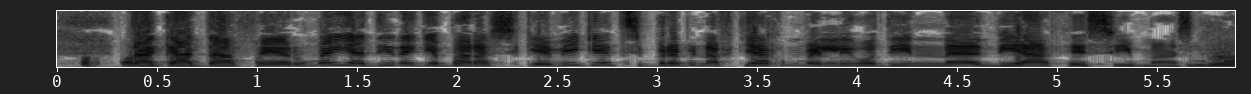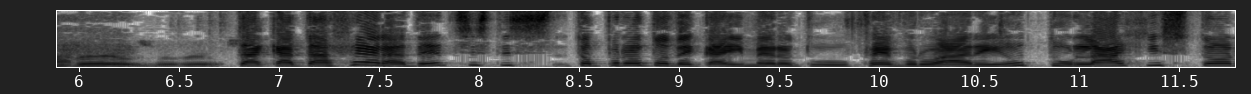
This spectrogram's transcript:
τα καταφέρουμε, γιατί είναι και Παρασκευή και έτσι πρέπει να φτιάχνουμε λίγο την ε, διάθεσή μας. Βεβαίως, βεβαίως. Τα καταφέρατε έτσι στις, το πρώτο δεκαήμερο του Φεβρουαρίου, τουλάχιστον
